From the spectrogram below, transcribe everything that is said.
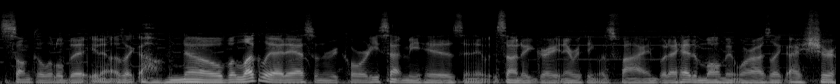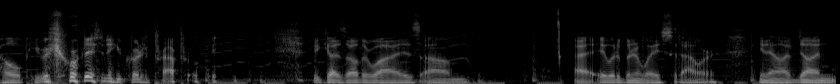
sunk a little bit. You know, I was like, oh no. But luckily, I'd asked him to record. He sent me his, and it sounded great, and everything was fine. But I had a moment where I was like, I sure hope he recorded and he recorded properly, because otherwise, um, uh, it would have been a wasted hour. You know, I've done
